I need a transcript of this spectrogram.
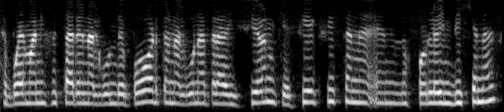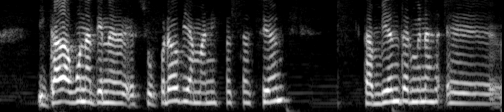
se puede manifestar en algún deporte, en alguna tradición que sí existen en los pueblos indígenas y cada una tiene su propia manifestación también termina, eh,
